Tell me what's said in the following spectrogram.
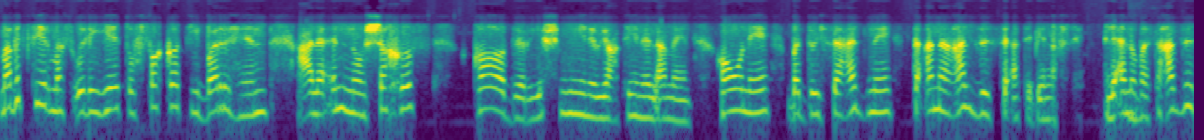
ما بتصير مسؤولياته فقط يبرهن على إنه شخص قادر يحميني ويعطيني الأمان. هون بده يساعدني أنا أعزز ثقتي بنفسي. لأنه بس اعزز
